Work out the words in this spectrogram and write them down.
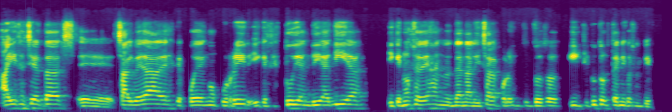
hay esas ciertas eh, salvedades que pueden ocurrir y que se estudian día a día y que no se dejan de analizar por los institutos, institutos técnicos científicos.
